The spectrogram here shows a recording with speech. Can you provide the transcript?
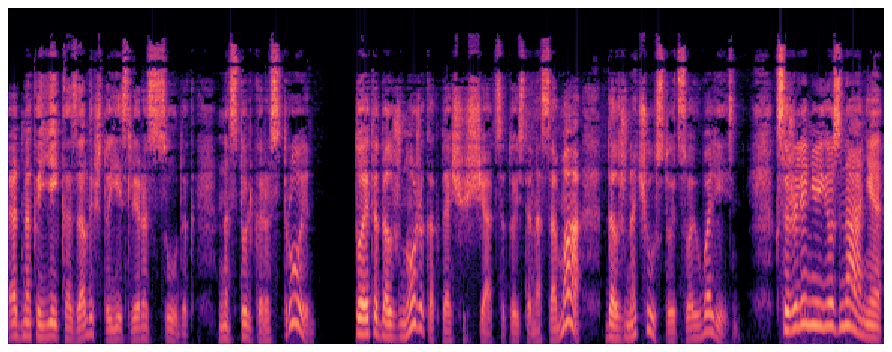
Однако ей казалось, что если рассудок настолько расстроен, то это должно же как-то ощущаться, то есть она сама должна чувствовать свою болезнь. К сожалению, ее знания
